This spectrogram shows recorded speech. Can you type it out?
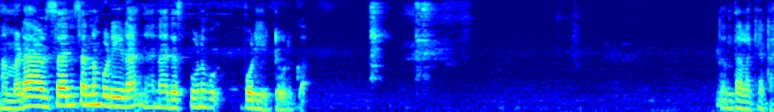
നമ്മുടെ ആവശ്യാനുസരണം പൊടിയിടാം ഞാൻ അര സ്പൂണ് പൊടി ഇട്ട് കൊടുക്കുക. തിളക്കട്ടെ.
